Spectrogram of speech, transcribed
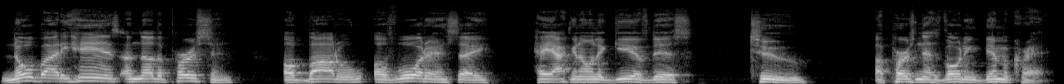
nobody hands another person a bottle of water and say, hey, I can only give this to a person that's voting Democrat.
